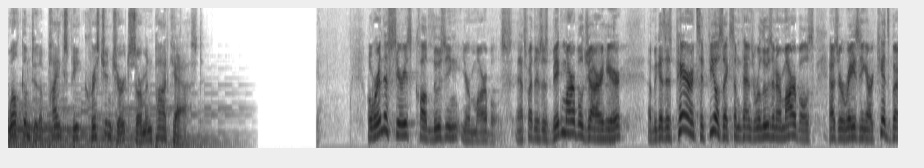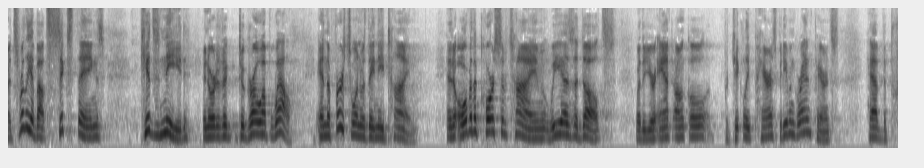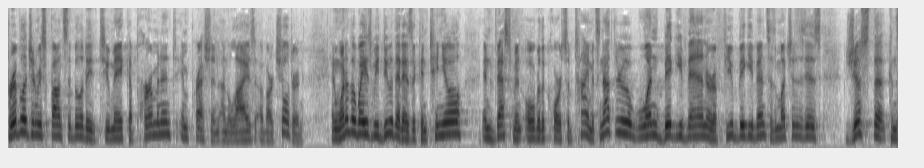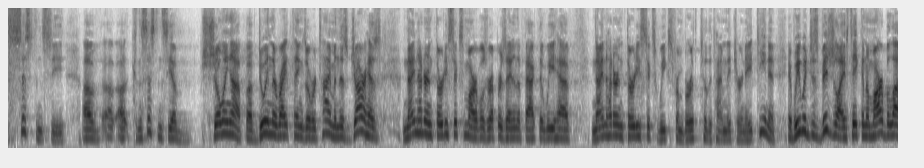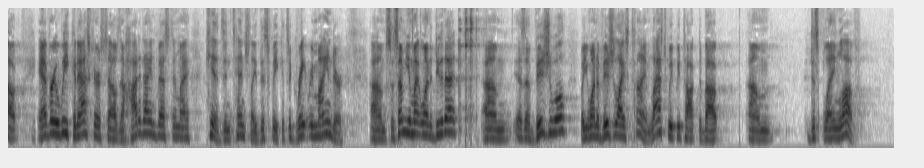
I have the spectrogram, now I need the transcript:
Welcome to the Pikes Peak Christian Church Sermon Podcast. Well, we're in this series called Losing Your Marbles. That's why there's this big marble jar here, uh, because as parents, it feels like sometimes we're losing our marbles as we're raising our kids. But it's really about six things kids need in order to, to grow up well. And the first one was they need time. And over the course of time, we as adults, whether you're aunt, uncle, particularly parents, but even grandparents, have the privilege and responsibility to make a permanent impression on the lives of our children. And one of the ways we do that is a continual investment over the course of time. It's not through one big event or a few big events as much as it is just the consistency of uh, uh, consistency of showing up, of doing the right things over time. And this jar has 936 marbles representing the fact that we have 936 weeks from birth till the time they turn 18. And if we would just visualize taking a marble out every week and asking ourselves, now, how did I invest in my kids intentionally this week? It's a great reminder. Um, so some of you might want to do that um, as a visual, but you want to visualize time. Last week we talked about um, displaying love.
